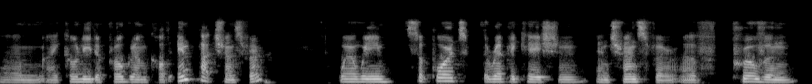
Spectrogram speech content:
um, I co-lead a program called Impact Transfer, where we support the replication and transfer of proven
